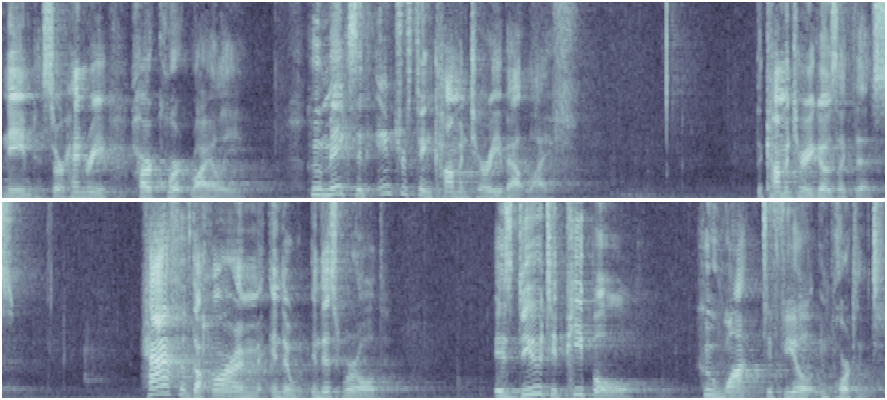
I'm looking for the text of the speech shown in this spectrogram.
named Sir Henry Harcourt Reilly, who makes an interesting commentary about life. The commentary goes like this Half of the harm in, the, in this world is due to people who want to feel important.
